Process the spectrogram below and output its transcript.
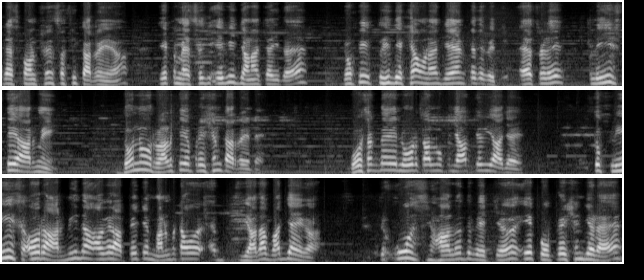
ਪ੍ਰੈਸ ਕਾਨਫਰੰਸ ਅਸੀਂ ਕਰ ਰਹੇ ਹਾਂ, ਇੱਕ ਮੈਸੇਜ ਇਹ ਵੀ ਜਾਣਾ ਚਾਹੀਦਾ ਹੈ, ਕਿਉਂਕਿ ਤੁਸੀਂ ਦੇਖਿਆ ਹੋਣਾ ਜੇਐਨਕੇ ਦੇ ਵਿੱਚ, ਇਸ ਵੇਲੇ ਪੁਲਿਸ ਤੇ ਆਰਮੀ ਦੋਨੋਂ ਰਲ ਕੇ ਆਪਰੇਸ਼ਨ ਕਰ ਰਹੇ ਨੇ। ਹੋ ਸਕਦਾ ਇਹ ਲੋਡ ਕੱਲ ਨੂੰ ਪੰਜਾਬ 'ਚ ਵੀ ਆ ਜਾਏ। तो पुलिस और आर्मी ਦਾ ਅਗਰ ਆਪੇ ਚ ਮਨਮਟਾਓ ਜ਼ਿਆਦਾ ਵੱਧ ਜਾਏਗਾ ਤੇ ਉਸ ਹਾਲਤ ਵਿੱਚ ਇਹ ਕੋਆਪਰੇਸ਼ਨ ਜਿਹੜਾ ਹੈ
